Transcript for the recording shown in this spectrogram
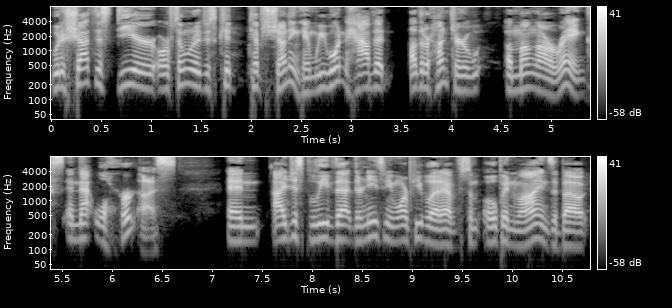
would have shot this deer, or if someone would have just kept, shunning him, we wouldn't have that other hunter among our ranks, and that will hurt us. And I just believe that there needs to be more people that have some open minds about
